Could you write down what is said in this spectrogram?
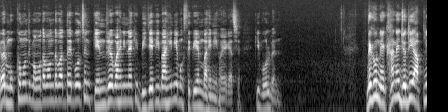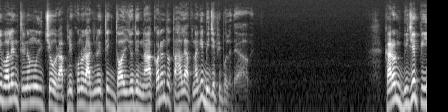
এবার মুখ্যমন্ত্রী মমতা বন্দ্যোপাধ্যায় বলছেন, কেন্দ্রীয় বাহিনী নাকি বিজেপি বাহিনী এবং সিপিএম বাহিনী হয়ে গেছে। কি বলবেন? দেখুন, এখানে যদি আপনি বলেন তৃণমূল চোর, আপনি কোনো রাজনৈতিক দল যদি না করেন, তো তাহলে আপনাকে বিজেপি বলে দেওয়া হবে। কারণ বিজেপি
